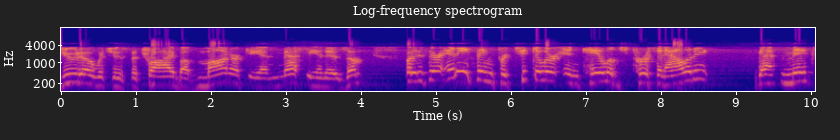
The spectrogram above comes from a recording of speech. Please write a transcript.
Judah, which is the tribe of monarchy and messianism. But is there anything particular in Caleb's personality that makes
